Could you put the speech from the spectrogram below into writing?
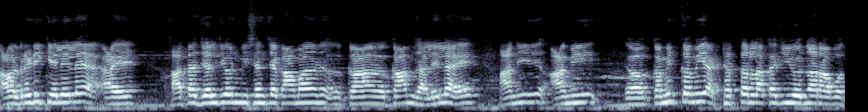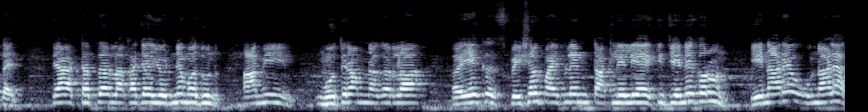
ऑलरेडी केलेले आहे. आता जलजीवन मिशनच्या कामा का काम झालेलं आहे. आणि आम्ही कमीत कमी अठ्ठ्याहत्तर लाखाची योजना राबवत आहेत. त्या अठ्ठ्याहत्तर लाखाच्या योजनेमधून आम्ही मोतीराम नगरला एक स्पेशल पाईपलाईन टाकलेली आहे की जेणेकरून येणाऱ्या उन्हाळ्यात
